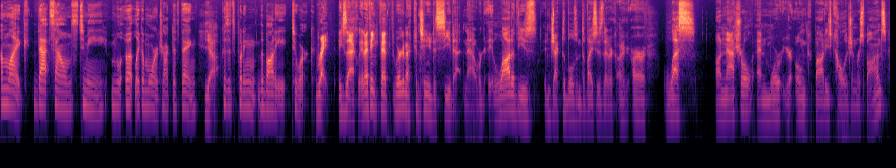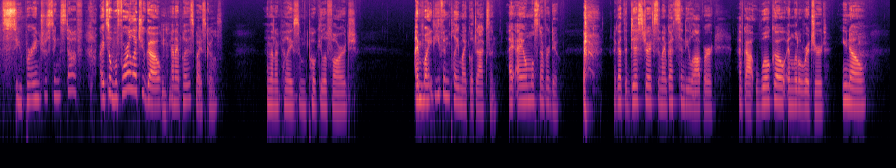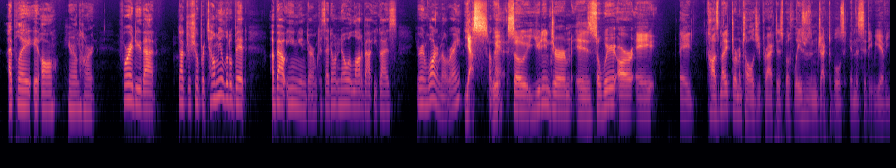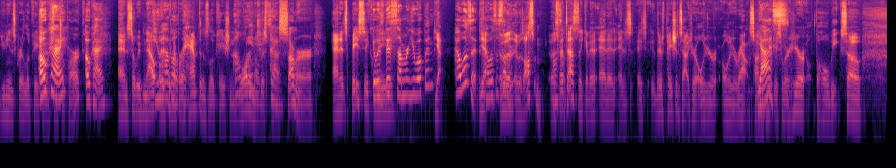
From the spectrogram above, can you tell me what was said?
I'm like, that sounds to me uh, like a more attractive thing yeah, because it's putting the body to work. right, exactly. And I think that we're gonna continue to see that now. We're a lot of these injectables and devices that are are, are less unnatural and more your own body's collagen response. Super interesting stuff. All right, so before I let you go, Mm-hmm. and I play the Spice Girls, and then I play some Pokey LaFarge, I might even play Michael Jackson. I, I almost never do. I got the Districts, and I've got Cyndi Lauper. I've got Wilco and Little Richard. You know, I play it all here on the Heart. Before I do that, Dr. Chopra, tell me a little bit about Union Derm because I don't know a lot about you guys. You're in Watermill, right? Yes. Okay. We, so Union Derm is so we are a a cosmetic dermatology practice, both lasers and injectables in the city. We have a Union Square location in Okay. Central Park, Okay. and so we've now you opened a, up our like- Hamptons location in Oh, Watermill this past summer, and it's basically It was this summer you opened? Yeah. How was it? Yeah, How was the it was, it was awesome. It was Awesome. fantastic, and it, and it, it's, it's there's patients out here all year all year round. So I'm Yes. here, so we're here the whole week. So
